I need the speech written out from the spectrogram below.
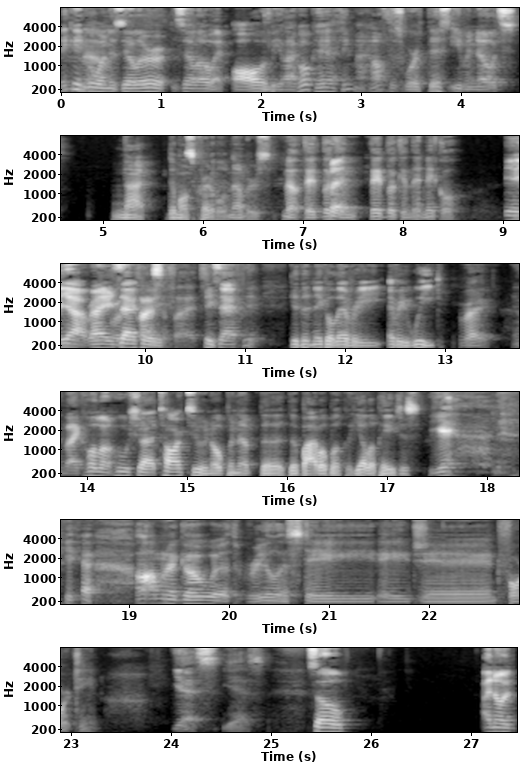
They couldn't No. go on Zillow Zillow at all and be like, okay, I think my house is worth this, even though it's not the most credible numbers. No, they'd look But- in they'd look in the nickel. Yeah, yeah, right, exactly, exactly. Get the nickel every every week. Right. And like, hold on, who should I talk to? And open up the, the Bible book of Yellow Pages. Yeah. yeah. Oh, I'm gonna go with real estate agent fourteen. Yes, yes. So I know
